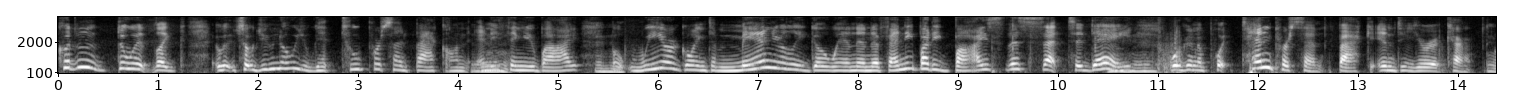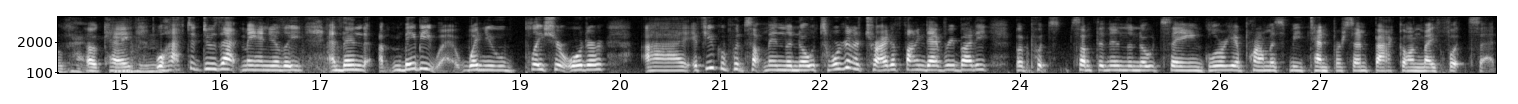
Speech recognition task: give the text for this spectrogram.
couldn't do it like so you know you get 2% back on Mm-hmm. anything you buy but we are going to manually go in and if anybody buys this set today Mm-hmm. we're going to put 10% back into your account Okay. okay we'll have to do that manually and then uh, maybe when you place your order uh, if you could put something in the notes we're going to try to find everybody but put something in the notes saying gloria promised me 10% back on my foot set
